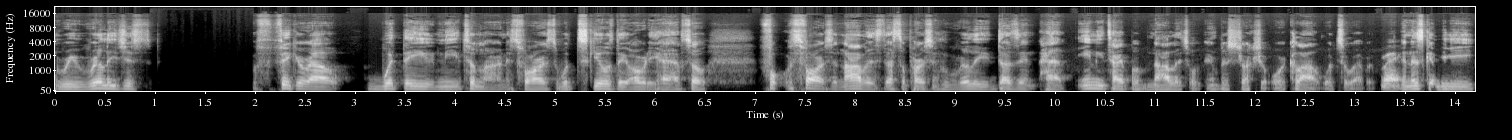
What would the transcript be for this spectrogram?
we really just figure out what they need to learn as far as what skills they already have. So for, as far as a novice, that's a person who really doesn't have any type of knowledge or infrastructure or cloud whatsoever. Right. And this can be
